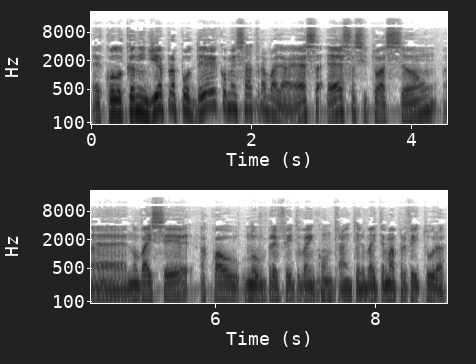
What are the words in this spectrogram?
é, colocando em dia para poder começar a trabalhar. Essa, essa situação é, não vai ser a qual o novo prefeito vai encontrar. Então, ele vai ter uma prefeitura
